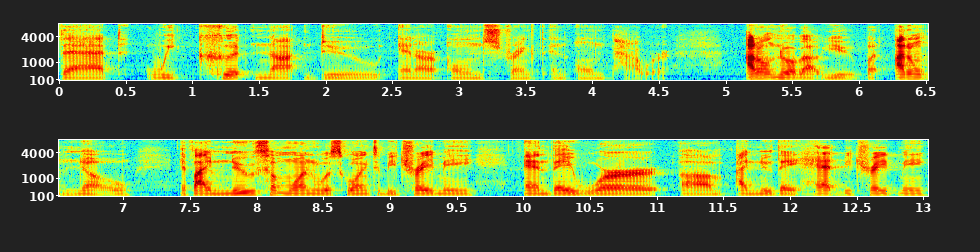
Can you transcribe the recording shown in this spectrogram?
that we could not do in our own strength and own power. I don't know about you, but I don't know if I knew someone was going to betray me and they were, um, I knew they had betrayed me.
